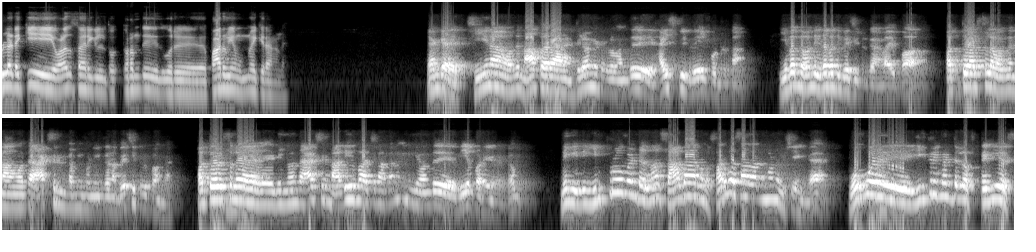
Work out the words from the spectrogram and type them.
உள்ளடக்கி வலதுசாரிகள் தொ- தொடர்ந்து இது ஒரு பார்வையை முன்வைக்கிறாங்களே. எங்க சீனா வந்து நாற்பதாயிரம் கிலோமீட்டர் வந்து ஹை ஸ்பீட் ரயில் போட்டிருக்காங்க. இவங்க வந்து இதை பத்தி பேசிட்டு இருக்காங்களா இப்போ? பத்து வருஷத்துல வந்து நாங்க வந்து ஆக்சிடென்ட் கம்மி பண்ணிட்டு நான் பேசிட்டு இருப்பாங்க பத்து வருஷத்துல நீங்க வந்து ஆக்சிடென்ட் அதிகமாச்சுன்னா தானே நீங்க வந்து வியப்படைய வேண்டும். நீங்க இது இம்ப்ரூவ்மெண்ட் எல்லாம் சாதாரண சர்வசாதாரணமான விஷயங்க. ஒவ்வொரு இன்க்ரிமெண்டல் ஆஃப் டென் இயர்ஸ்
